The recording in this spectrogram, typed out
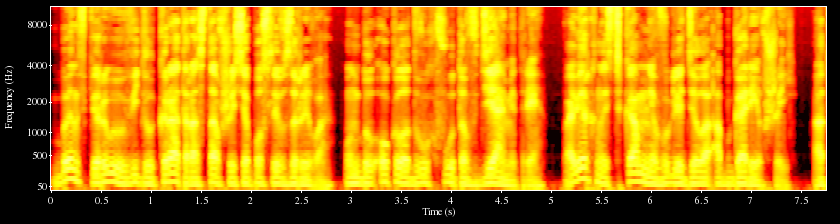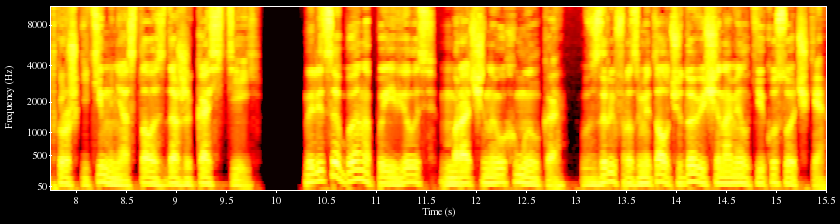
Бен впервые увидел кратер, оставшийся после взрыва. Он был около двух футов в диаметре. Поверхность камня выглядела обгоревшей. От крошки Тима не осталось даже костей. На лице Бена появилась мрачная ухмылка. Взрыв разметал чудовище на мелкие кусочки.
